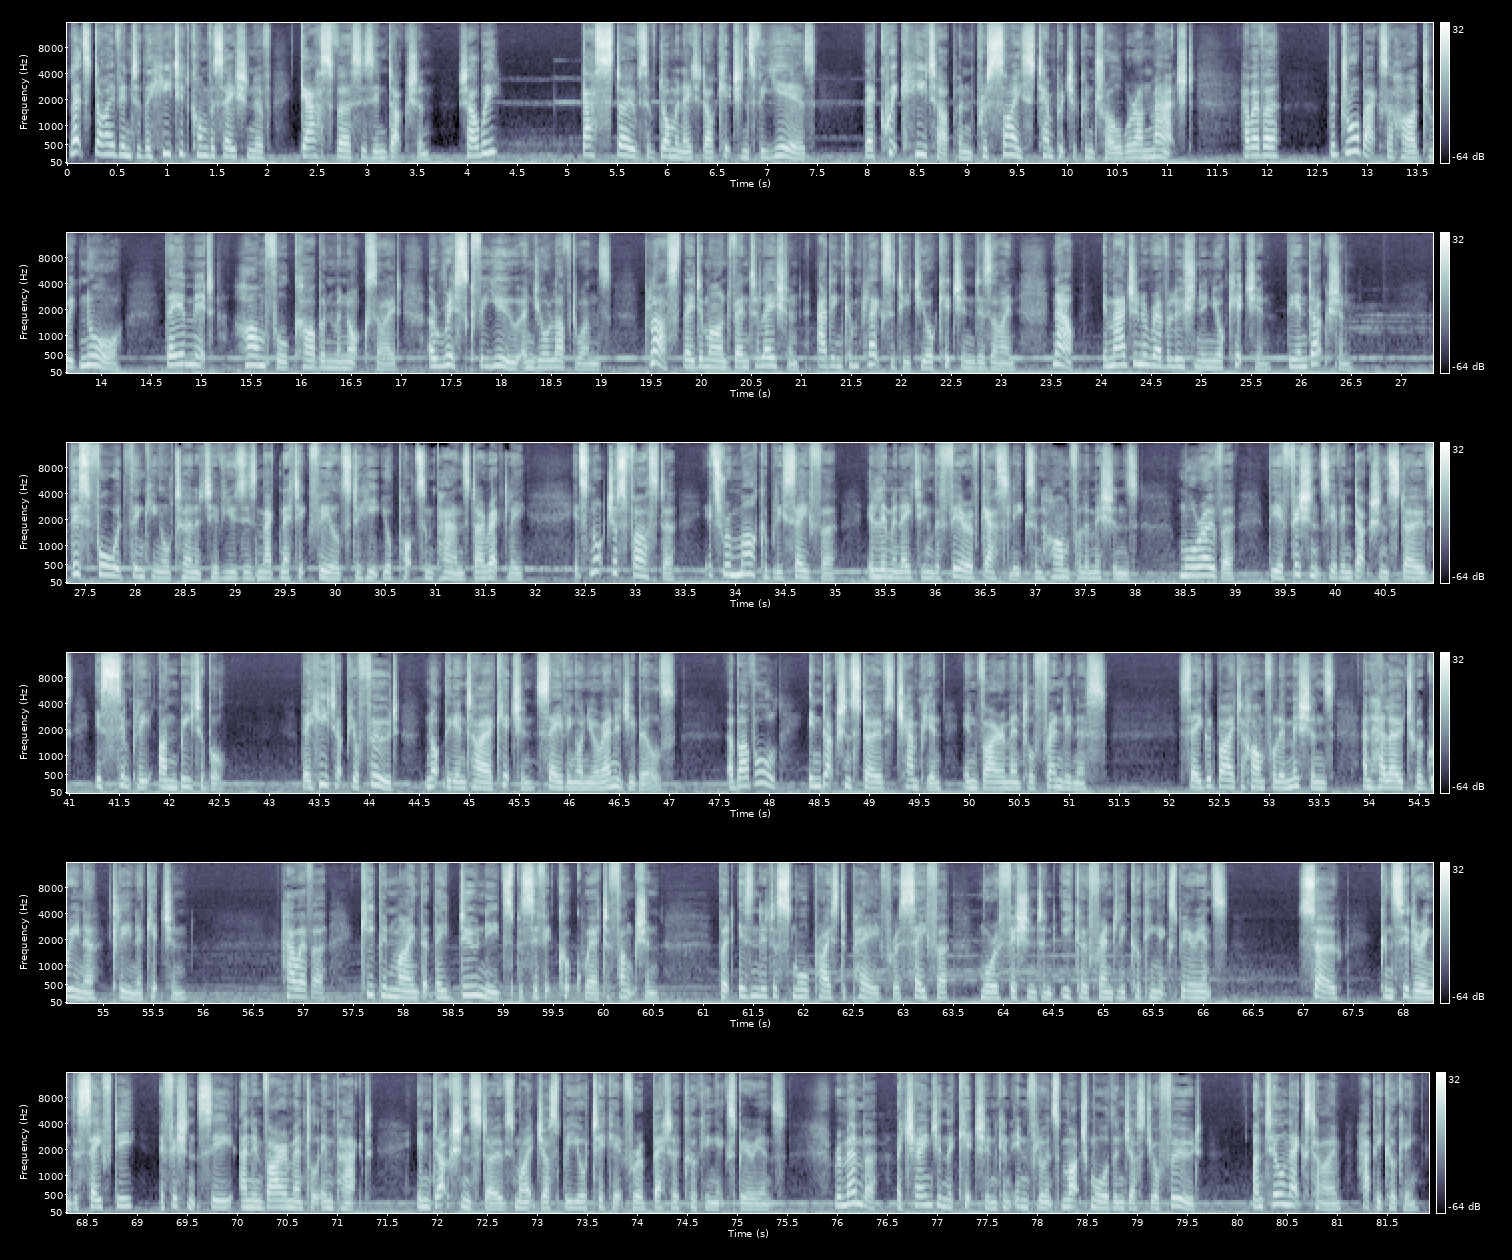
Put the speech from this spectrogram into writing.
let's dive into the heated conversation of gas versus induction, shall we? Gas stoves have dominated our kitchens for years. Their quick heat up and precise temperature control were unmatched. However, the drawbacks are hard to ignore. They emit harmful carbon monoxide, a risk for you and your loved ones. Plus, they demand ventilation, adding complexity to your kitchen design. Now, imagine a revolution in your kitchen, the induction. This forward-thinking alternative uses magnetic fields to heat your pots and pans directly. It's not just faster, it's remarkably safer, eliminating the fear of gas leaks and harmful emissions. Moreover, the efficiency of induction stoves is simply unbeatable. They heat up your food, not the entire kitchen, saving on your energy bills. Above all, induction stoves champion environmental friendliness. Say goodbye to harmful emissions and hello to a greener, cleaner kitchen. However, keep in mind that they do need specific cookware to function, but isn't it a small price to pay for a safer, more efficient and eco-friendly cooking experience? So, considering the safety, efficiency and environmental impact, induction stoves might just be your ticket for a better cooking experience. Remember, a change in the kitchen can influence much more than just your food. Until next time, happy cooking.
